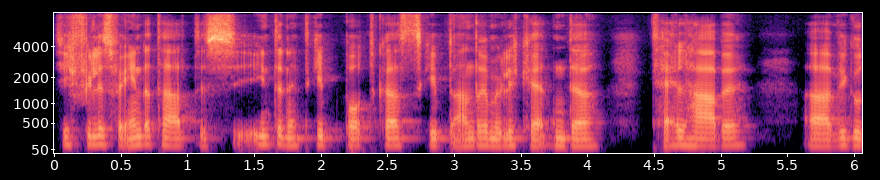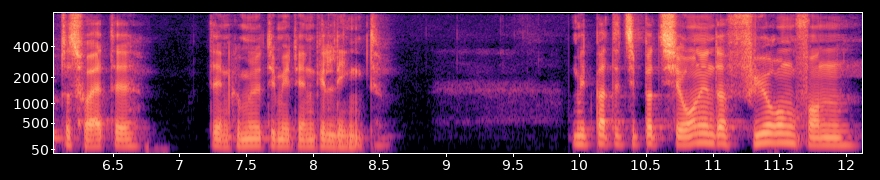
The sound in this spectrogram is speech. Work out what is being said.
sich vieles verändert hat, es Internet gibt, Podcasts gibt, andere Möglichkeiten der Teilhabe, äh, wie gut das heute den Community-Medien gelingt. Mit Partizipation in der Führung von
